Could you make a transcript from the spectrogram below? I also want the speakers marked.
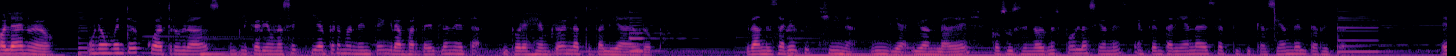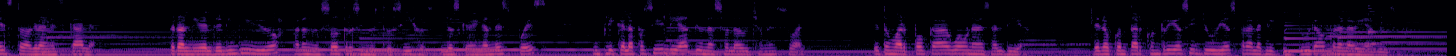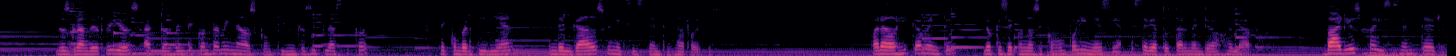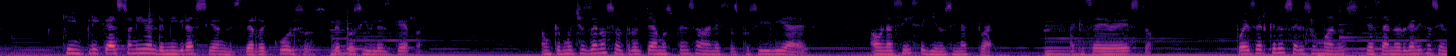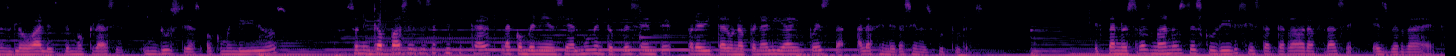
Speaker 1: Hola de nuevo. Un aumento de 4 grados implicaría una sequía permanente en gran parte del planeta y, por ejemplo, en la totalidad de Europa. Grandes áreas de China, India y Bangladesh, con sus enormes poblaciones, enfrentarían la desertificación del territorio. Esto a gran escala, pero al nivel del individuo, para nosotros y nuestros hijos y los que vengan después, implica la posibilidad de una sola ducha mensual, de tomar poca agua una vez al día, de no contar con ríos y lluvias para la agricultura o para la vida misma. Los grandes ríos, actualmente contaminados con químicos y plásticos, se convertirían en delgados o inexistentes arroyos. Paradójicamente, lo que se conoce como Polinesia estaría totalmente bajo el agua. Varios países enteros. ¿Qué implica esto a nivel de migraciones, de recursos, de posibles guerras? Aunque muchos de nosotros ya hemos pensado en estas posibilidades, aún así seguimos sin actuar. ¿A qué se debe esto? Puede ser que los seres humanos, ya sean organizaciones globales, democracias, industrias o como individuos, son incapaces de sacrificar la conveniencia del momento presente para evitar una penalidad impuesta a las generaciones futuras. Está en nuestras manos descubrir si esta aterradora frase es verdadera.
